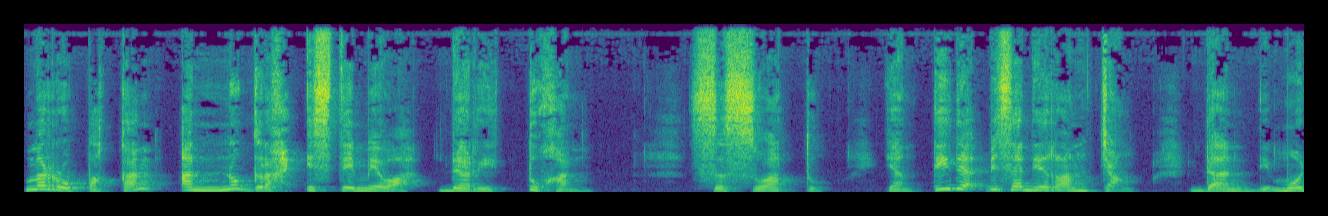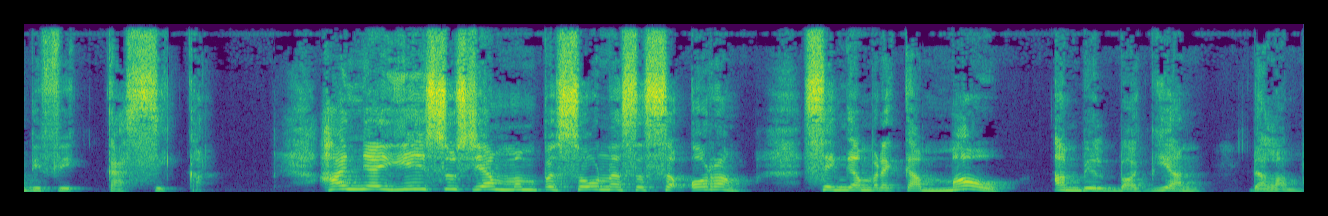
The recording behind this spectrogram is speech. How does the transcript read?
merupakan anugerah istimewa dari Tuhan. Sesuatu yang tidak bisa dirancang dan dimodifikasikan. Hanya Yesus yang mempesona seseorang sehingga mereka mau ambil bagian dalam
